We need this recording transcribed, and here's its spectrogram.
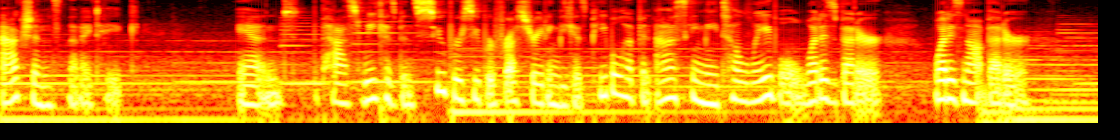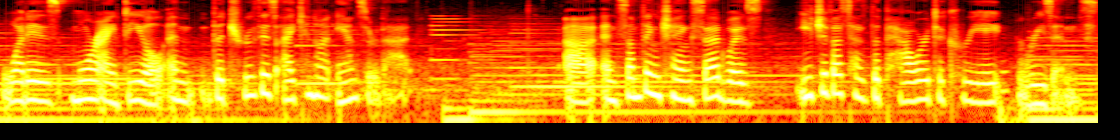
actions that I take. And the past week has been super, super frustrating because people have been asking me to label what is better, what is not better, what is more ideal. And the truth is, I cannot answer that. Uh, and something Chang said was each of us has the power to create reasons.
